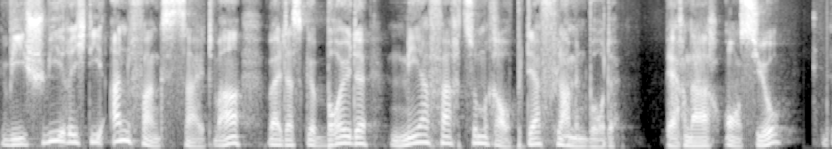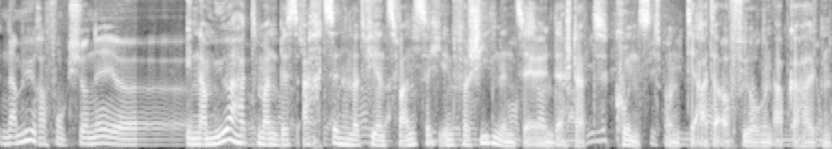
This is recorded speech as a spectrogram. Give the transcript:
wie schwierig die Anfangszeit war, weil das Gebäude mehrfach zum Raub der Flammen wurde. Bernard Anciot in Namur hat man bis 1824 in verschiedenen Sälen der Stadt Kunst- und Theateraufführungen abgehalten.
